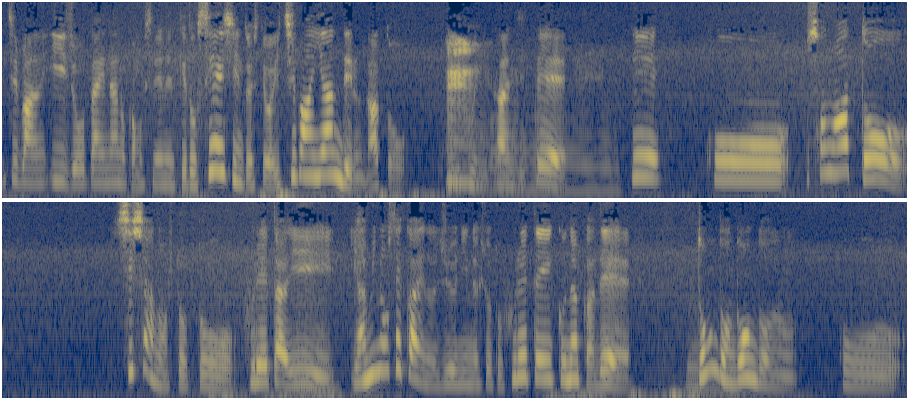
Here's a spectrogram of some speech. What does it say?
一番いい状態なのかもしれないけど、精神としては一番病んでるな、というふうに感じて、で、こう、その後、死者の人と触れたり、闇の世界の住人の人と触れていく中で、どんどんどんどん、こう、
